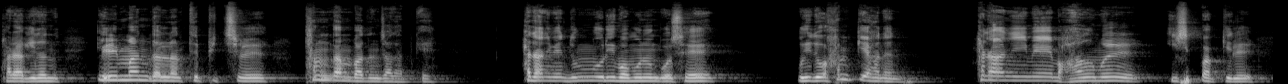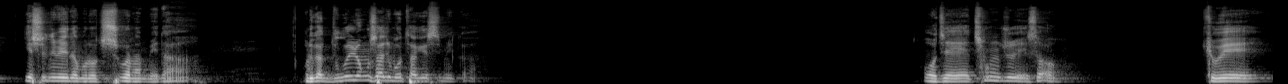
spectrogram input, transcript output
바라기는 1만 달란트 빛을 탕감받은 자답게 하나님의 눈물이 머무는 곳에 우리도 함께하는 하나님의 마음을 이식받기를 예수님의 이름으로 축원합니다. 우리가 누굴 용서하지 못하겠습니까? 어제 청주에서 교회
